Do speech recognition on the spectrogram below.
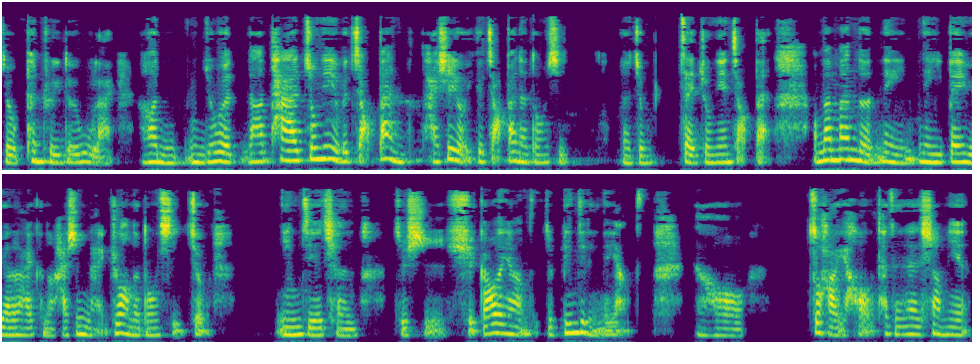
就喷出一堆雾来，然后你你就会，然后它中间有个搅拌，还是有一个搅拌的东西，呃就在中间搅拌，慢慢的那那一杯原来可能还是奶状的东西就凝结成。就是雪糕的样子，就冰激凌的样子，然后做好以后，他再在上面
